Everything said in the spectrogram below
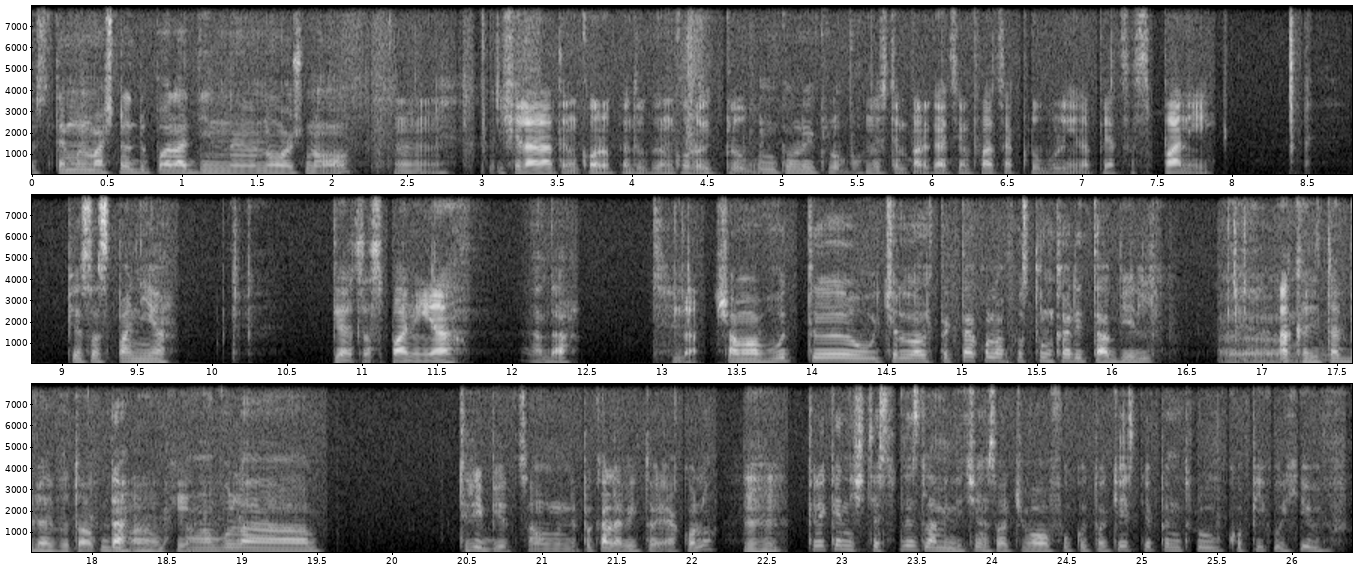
Suntem în mașină după la din uh, 99, Mhm. Și le arată încolo pentru că încolo e clubul. încolo e clubul. Noi suntem parcați în fața clubului, la piața Spaniei. Piața Spania. Piața Spania? A, da. Da. Și am avut, uh, celălalt spectacol a fost un caritabil. Uh, A, caritabil ai avut acum. da, Ah, ok. am avut la Tribute sau unde, pe calea Victoria acolo. Mhm. Cred că niște studenți la medicină sau ceva au făcut o chestie pentru copii cu HIV.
